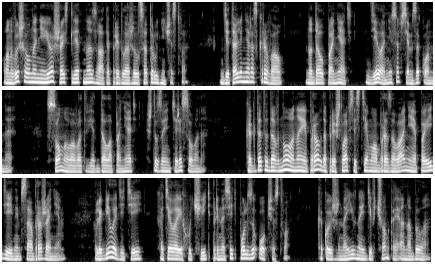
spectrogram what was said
Он вышел на нее шесть лет назад и предложил сотрудничество. Детали не раскрывал, но дал понять, дело не совсем законное. Сомова в ответ дала понять, что заинтересована. Когда-то давно она и правда пришла в систему образования по идейным соображениям. Любила детей, хотела их учить, приносить пользу обществу. Какой же наивной девчонкой она была.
